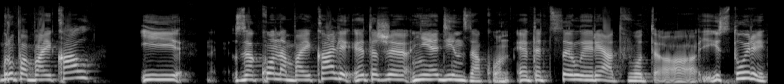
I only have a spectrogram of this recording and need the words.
Группа «Байкал» и закон о Байкале – это же не один закон, это целый ряд вот а, историй.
